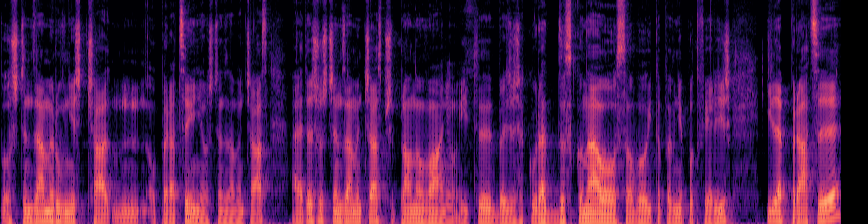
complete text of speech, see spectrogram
oszczędzamy również czas, operacyjnie oszczędzamy czas, ale też oszczędzamy czas przy planowaniu i ty będziesz akurat doskonałą osobą i to pewnie potwierdzisz, ile pracy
